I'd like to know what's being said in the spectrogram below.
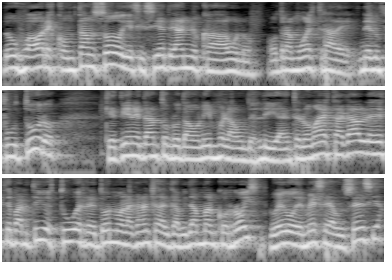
Dos jugadores con tan solo 17 años cada uno. Otra muestra de, del futuro que tiene tanto protagonismo en la Bundesliga. Entre lo más destacable de este partido estuvo el retorno a la cancha del capitán Marcos Royce luego de meses de ausencia.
